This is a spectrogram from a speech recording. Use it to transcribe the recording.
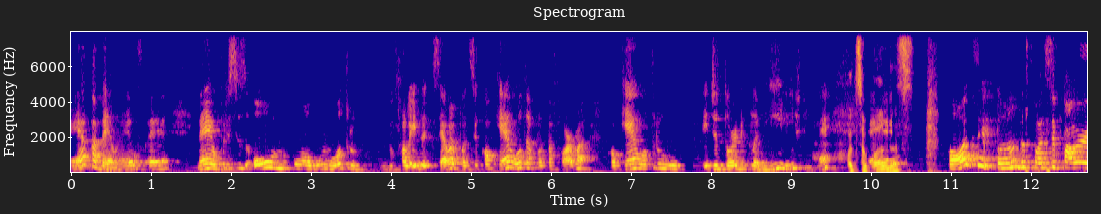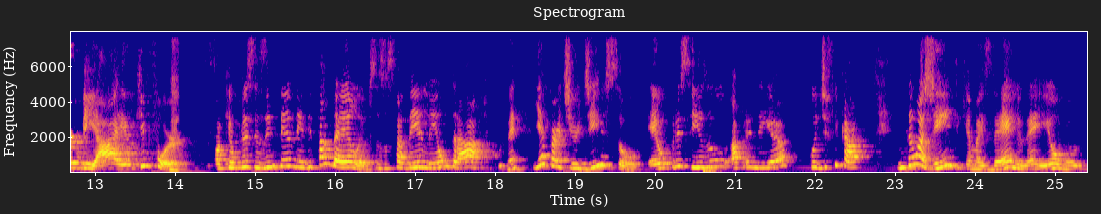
é a tabela, é, é, né, eu preciso, ou com algum outro, eu falei do Excel, pode ser qualquer outra plataforma, qualquer outro editor de planilha, enfim, né? Pode ser o Pandas? É, pode ser Pandas, pode ser Power BI, o que for. Só que eu preciso entender de tabela, eu preciso saber ler um gráfico, né? E a partir disso, eu preciso aprender a codificar. Então, a gente que é mais velho, né? Eu, meu,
